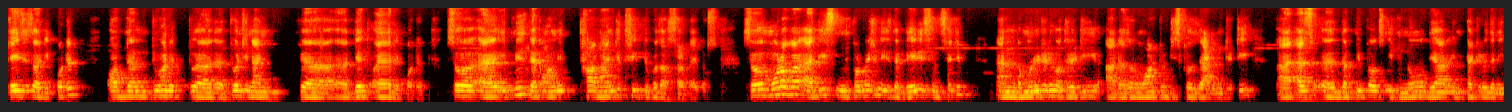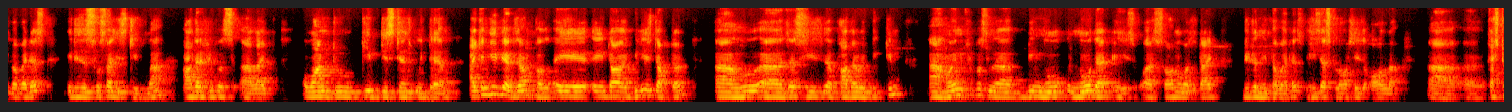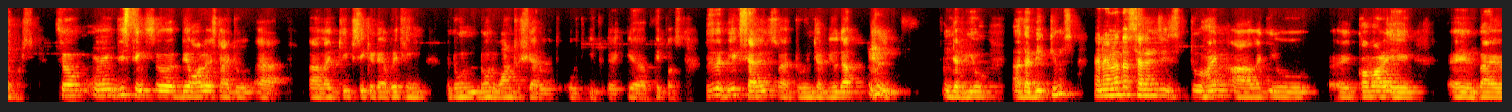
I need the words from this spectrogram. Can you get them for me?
cases are reported. Of them, 229 uh, death are reported. So uh, it means that only 93 people are survivors. So moreover, uh, this information is the very sensitive and the monitoring authority doesn't want to disclose the identity. Uh, as uh, the people, if know they are infected with the Nipah virus, it is a social stigma. Other people uh, like want to keep distance with them. I can give you example, a, a do- village doctor uh, who uh, just the father of a victim. Uh, when people being know, know that his son was died due to Nipah virus, he just lost his all the customers. So mm, these things, they always try to like keep secret everything don't don't want to share with, with uh, people. This is a big challenge uh, to interview the interview uh, the victims. And another challenge is to when uh, like you uh, cover a, a by,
